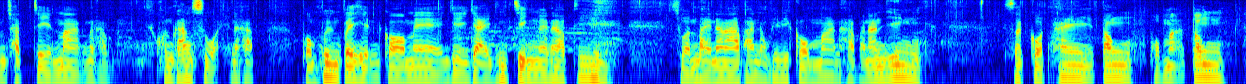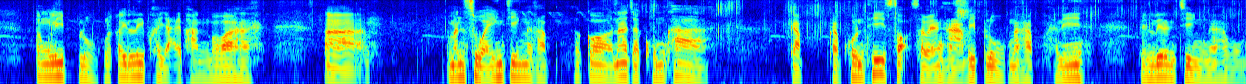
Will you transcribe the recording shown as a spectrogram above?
ำชัดเจนมากนะครับ ค่อนข้างสวยนะครับ ผมเพิ่งไปเห็นกอแม่ใหญ่ ๆ จริง ๆ เลยนะครับ ที่สวนไผ่นานาพันธุ์ของพี่พิกรมมานะครับ อันนั้นยิ่งสะกดให้ต้องผมอะต้องต้องรีบปลูกแล้วก็รีบขยายพันธุ์เพราะว่าอ่ามันสวยจริง ๆ นะครับ แล้วก็น่าจะคุ้มค่ากับกับคนที่เสาะแสวงหาไปปลูกนะครับ อันนี้เป็นเรื่องจริงนะครับผม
